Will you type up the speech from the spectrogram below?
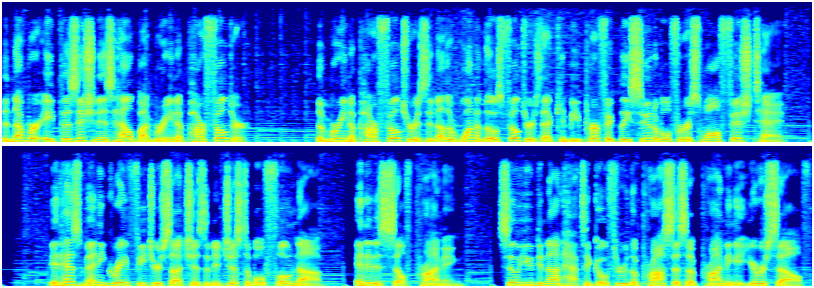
The number 8 position is held by Marina Power Filter. The Marina Power Filter is another one of those filters that can be perfectly suitable for a small fish tank. It has many great features such as an adjustable flow knob, and it is self-priming, so you do not have to go through the process of priming it yourself.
